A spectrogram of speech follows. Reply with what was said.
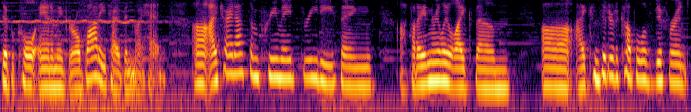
typical anime girl body type in my head. Uh, I tried out some pre-made 3D things, uh, but I didn't really like them. Uh, I considered a couple of different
